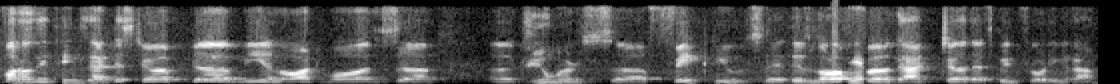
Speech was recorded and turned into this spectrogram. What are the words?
one of the things that disturbed uh, me a lot was uh, uh, rumors, uh, fake news. There, there's a lot of uh, that uh, that's been floating around.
